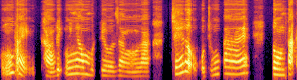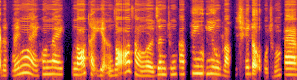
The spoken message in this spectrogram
cũng phải khẳng định với nhau một điều rằng là chế độ của chúng ta ấy, tồn tại được đến ngày hôm nay, nó thể hiện rõ rằng người dân chúng ta tin yêu vào cái chế độ của chúng ta.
